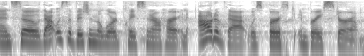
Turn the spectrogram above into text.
And so that was the vision the Lord placed in our heart. And out of that was birthed Embrace Durham.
